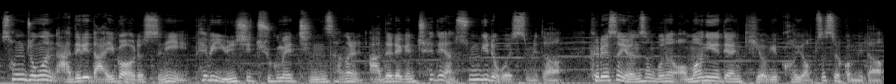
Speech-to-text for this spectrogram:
성종은 아들이 나이가 어렸으니 폐비 윤씨 죽음의 진상을 아들에겐 최대한 숨기려고 했습니다. 그래서 연산군은 어머니에 대한 기억이 거의 없었을 겁니다.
